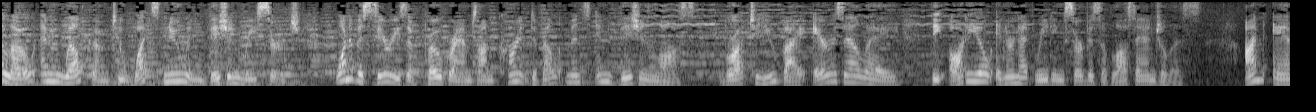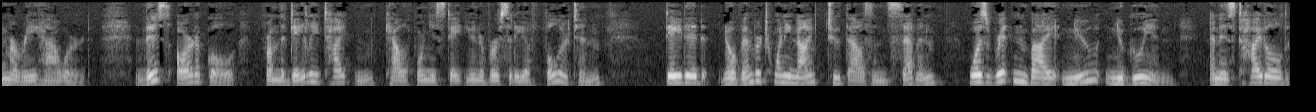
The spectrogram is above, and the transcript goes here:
Hello and welcome to What's New in Vision Research, one of a series of programs on current developments in vision loss, brought to you by AIRS LA, the audio internet reading service of Los Angeles. I'm Anne Marie Howard. This article from the Daily Titan, California State University of Fullerton, dated November 29, 2007, was written by Nu Nguyen and is titled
